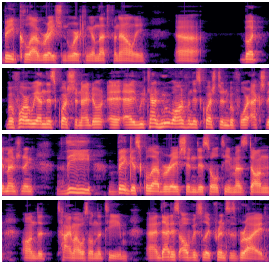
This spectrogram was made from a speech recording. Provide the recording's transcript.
big collaboration working on that finale. Uh, but before we end this question, I don't. Uh, uh, we can't move on from this question before actually mentioning the biggest collaboration this whole team has done on the time I was on the team, and that is obviously Princess Bride.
